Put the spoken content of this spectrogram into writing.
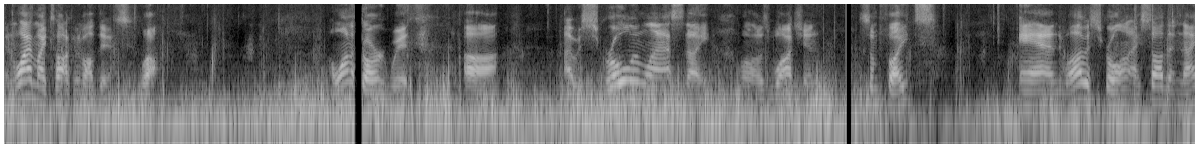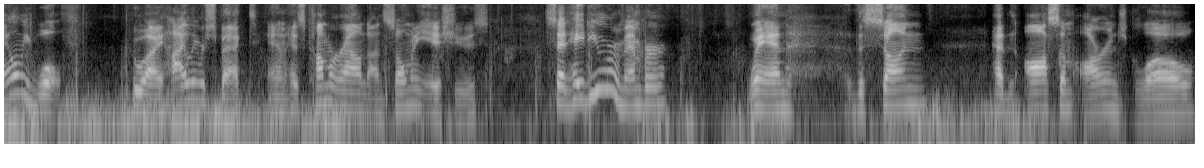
And why am I talking about this? Well, I want to start with uh, I was scrolling last night while I was watching some fights. And while I was scrolling, I saw that Naomi Wolf, who I highly respect and has come around on so many issues, said, Hey, do you remember when the sun had an awesome orange glow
